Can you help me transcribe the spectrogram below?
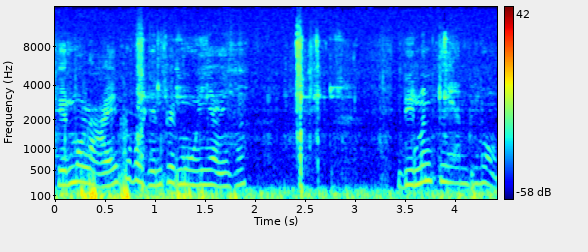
เห็นโมหลายคือว่าเห็นเป็นโมยใหญ่ฮะ ดินมันแกนพี่น้อง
